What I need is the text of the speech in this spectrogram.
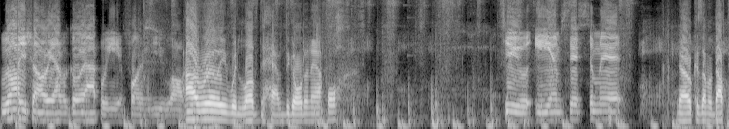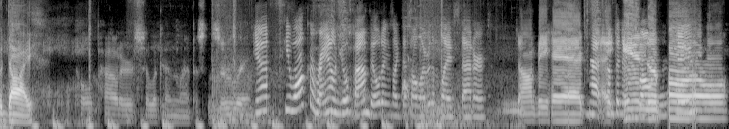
We already sorry have a golden apple eat in front of you all. I really would love to have the golden apple. To EM system it. No, because I'm about to die. Coal powder, silicon, lapis lazuli. Yeah, if you walk around, you'll find buildings like this all over the place that are. Zombie head. That's a something that's ender wrong, pearl.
